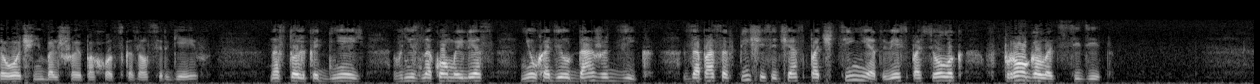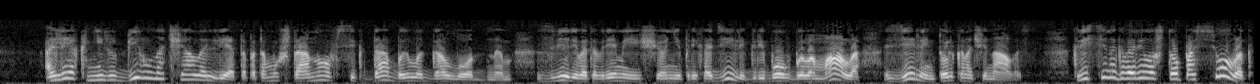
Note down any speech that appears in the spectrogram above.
«Это очень большой поход», — сказал Сергеев. «На столько дней в незнакомый лес не уходил даже Дик. Запасов пищи сейчас почти нет, весь поселок впроголодь сидит». Олег не любил начало лета, потому что оно всегда было голодным. Звери в это время еще не приходили, грибов было мало, зелень только начиналась. Кристина говорила, что поселок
